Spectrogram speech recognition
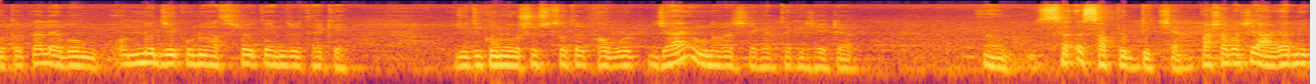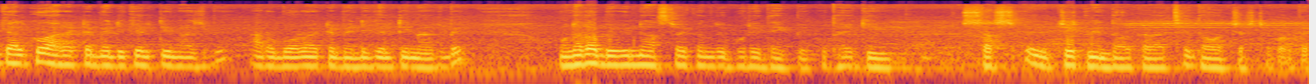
গতকাল এবং অন্য যে কোনো আশ্রয় কেন্দ্র থেকে যদি কোনো অসুস্থতার খবর যায়, ওনারা সেখান থেকে সেটা সাপোর্ট দিচ্ছেন। পাশাপাশি আগামীকালকেও আর একটা মেডিকেল টিম আসবে আরও বড় একটা মেডিকেল টিম আসবে। ওনারা বিভিন্ন আশ্রয় কেন্দ্র ঘুরে দেখবে, কোথায় কী ট্রিটমেন্ট দরকার আছে, দেওয়ার চেষ্টা করবে।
